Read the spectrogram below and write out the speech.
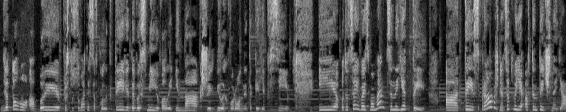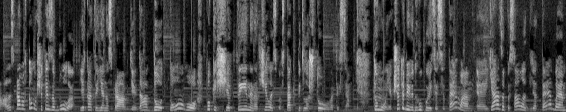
для того, аби пристосуватися в колективі, де висміювали інакших білих ворон, не таких як всі. І от оцей весь момент це не є ти. А ти справжня, це твоє автентичне я. Але справа в тому, що ти забула, яка ти є насправді, да, до того, поки ще ти не навчилась ось так підлаштовуватися. Тому, якщо тобі відгукується ця тема, е, я записала для тебе е,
